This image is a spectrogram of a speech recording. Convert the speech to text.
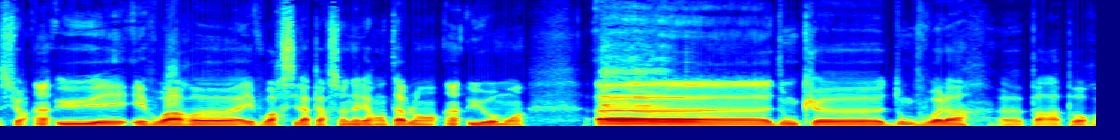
sur 1U et, et voir, si la personne est rentable en 1U au moins. Euh, donc, euh, voilà, euh, par rapport,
